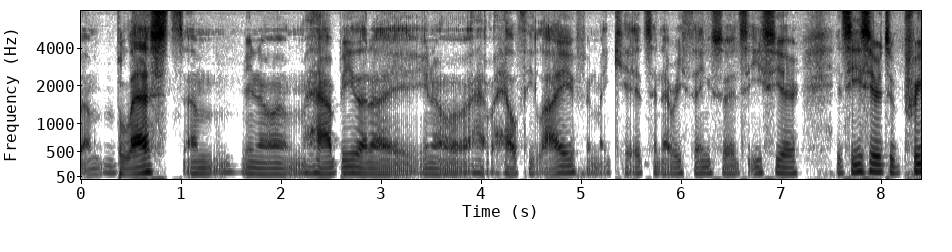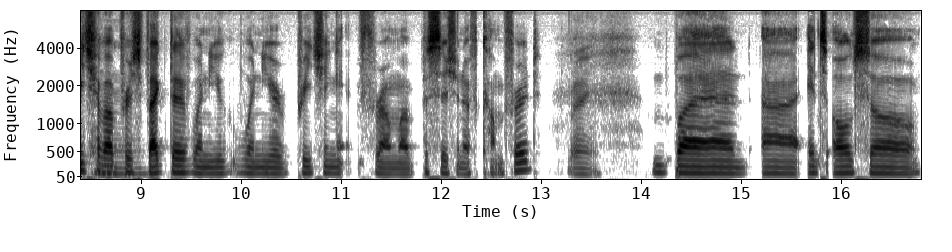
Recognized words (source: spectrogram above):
I'm blessed. I'm you know I'm happy that I you know I have a healthy life and my kids and everything. So it's easier it's easier to preach about Mm. perspective when you when you're preaching from a position of comfort. Right. But uh, it's also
